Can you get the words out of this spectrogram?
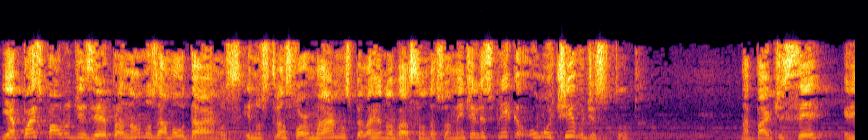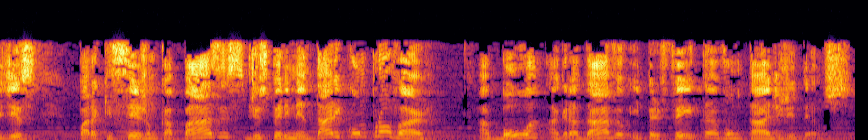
E após Paulo dizer para não nos amoldarmos e nos transformarmos pela renovação da sua mente, ele explica o motivo disso tudo. Na parte C, ele diz: para que sejam capazes de experimentar e comprovar a boa, agradável e perfeita vontade de Deus.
